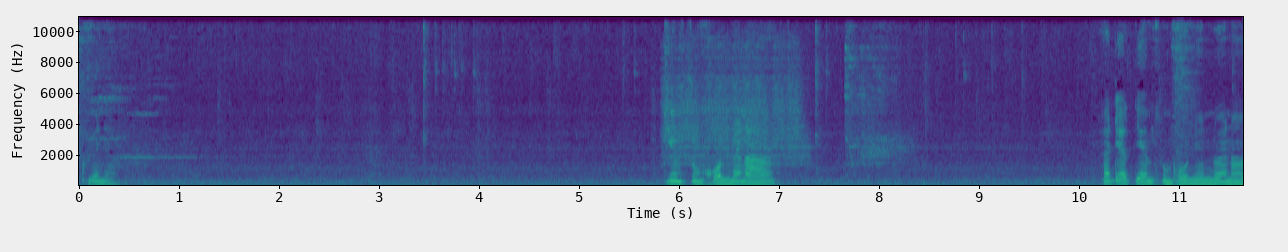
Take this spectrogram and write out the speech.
เพื่อนอะเตรียมสุ่มผลด้วยนะ แล้วเดี๋ยวเตรียมสุ่มผลนั้นด้วยนะ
